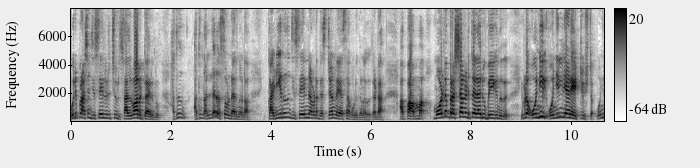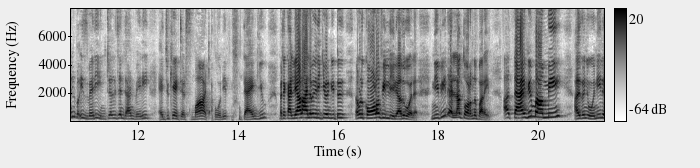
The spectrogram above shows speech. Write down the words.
ഒരു പ്രാവശ്യം ജിസേലിൽ ഒരു ചുരു സൽവാർ ഇട്ടായിരുന്നു. അത് അത് നല്ല രസമുണ്ടായിരുന്നു കേട്ടോ. കഴിയുന്നത് ജിസേലിന് അവിടെ വെസ്റ്റേൺ വെയേഴ്സാണ് കൊടുക്കുന്നത് കേട്ടോ. അപ്പം അമ്മ മോളുടെ ബ്രഷാണ് എടുത്ത് എല്ലാവരും ഉപയോഗിക്കുന്നത്. ഇവിടെ ഒനിൽ ഒനിലിനെയാണ് ഏറ്റവും ഇഷ്ടം. Onil is very intelligent and very educated smart അപ്പോൾ ഒനിൽ താങ്ക് യു മറ്റേ കല്യാണ ആലോചനയ്ക്ക് വേണ്ടിയിട്ട് നമ്മൾ കോളം ഫില്ല് ചെയ്യില്ല അതുപോലെ. നിവീൻ എല്ലാം തുറന്ന് പറയും. ആ താങ്ക് യു മാമ്മി. അത് കഴിഞ്ഞ് ഒനിൽ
